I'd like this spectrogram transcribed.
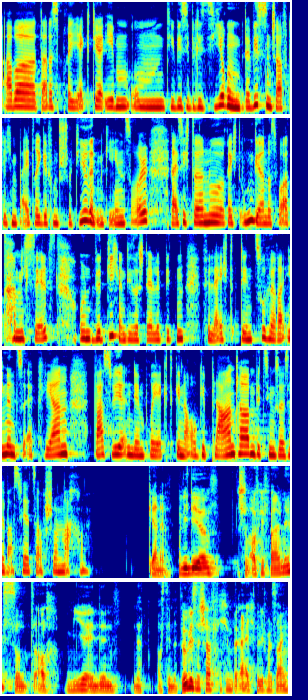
Aber da das Projekt ja eben um die Visibilisierung der wissenschaftlichen Beiträge von Studierenden gehen soll, reiße ich da nur recht ungern das Wort an mich selbst und würde dich an dieser Stelle bitten, vielleicht den ZuhörerInnen zu erklären, was wir in dem Projekt genau geplant haben, beziehungsweise was wir jetzt auch schon machen. Gerne. Wie dir schon aufgefallen ist und auch mir in den, aus dem naturwissenschaftlichen Bereich, würde ich mal sagen,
